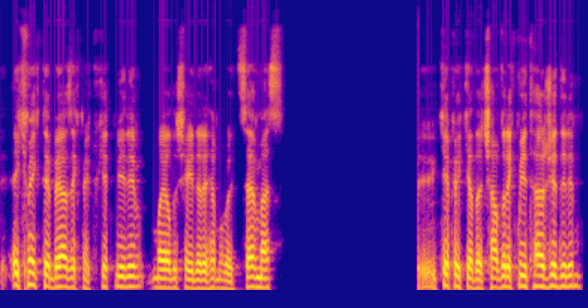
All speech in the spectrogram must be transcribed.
Ekmek de beyaz ekmek tüketmeyelim. Mayalı şeyleri hemoroid sevmez. E, Kepek ya da çavdar ekmeği tercih edelim.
